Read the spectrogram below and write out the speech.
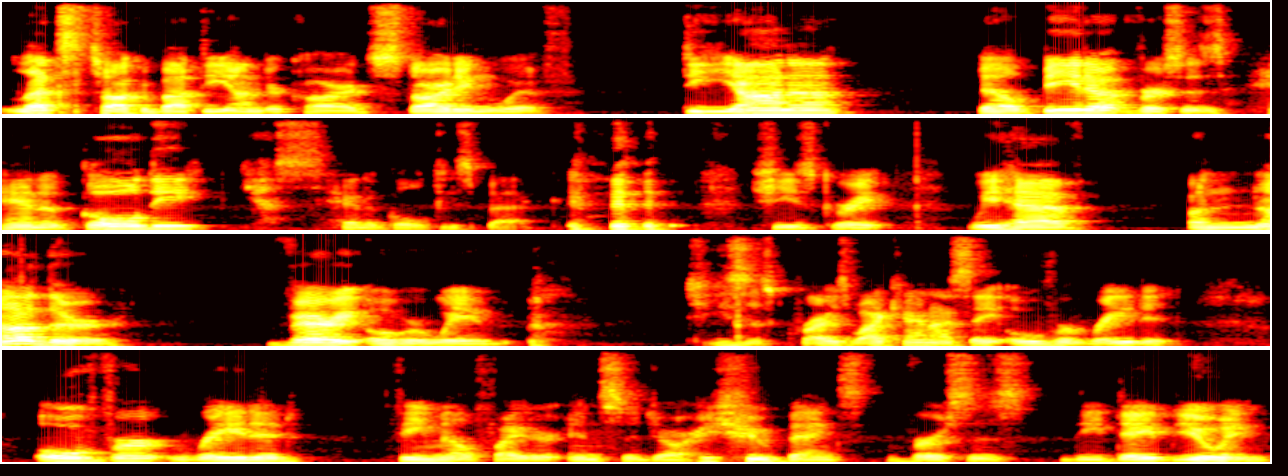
let's talk about the undercard, starting with Diana Belbita versus Hannah Goldy. Yes, Hannah Goldy's back. She's great. We have another very overweight. Jesus Christ, why can't I say overrated? Overrated female fighter in Sijara Eubanks versus the debuting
